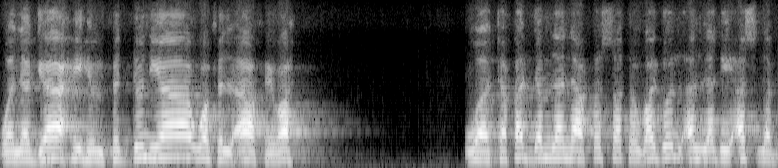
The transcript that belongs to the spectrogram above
ونجاحهم في الدنيا وفي الآخرة. وتقدم لنا قصة الرجل الذي أسلم.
